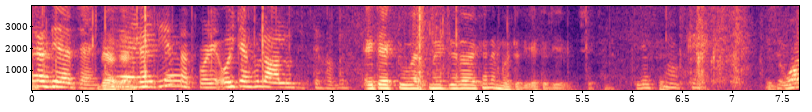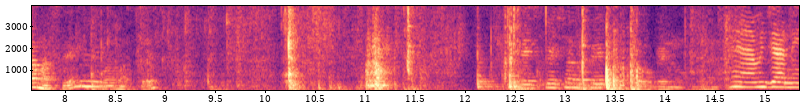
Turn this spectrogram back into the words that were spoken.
হ্যাঁ, দেয়া যায়। এটা দেয়া যায়। এটা দিয়ে তারপরে ওইটা হলো আলু দিতে হবে। এটা একটু এক মিনিট দিয়ে দাও এখানে আমি দিয়ে এটা দিয়ে দিচ্ছি এখানে ঠিক আছে? ওকে ওয়ার্ম আছে ওয়ার্ম আছে। স্পেশাল পেট হ্যাঁ আমি জানি।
